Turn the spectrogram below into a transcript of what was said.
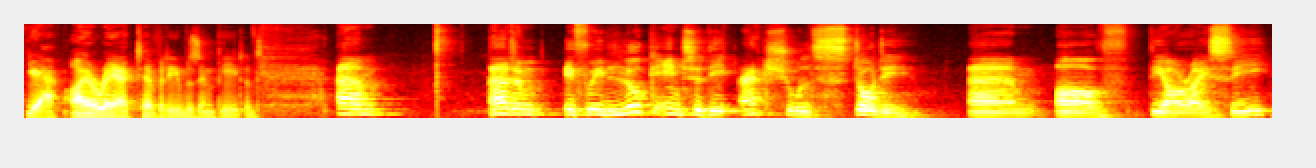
yeah, IRA activity was impeded. Um, Adam, if we look into the actual study um, of the RIC,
